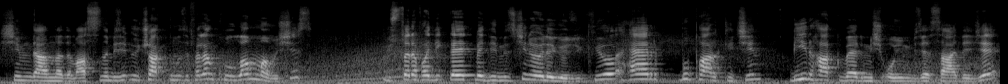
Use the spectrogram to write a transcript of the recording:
Şimdi anladım. Aslında bizim 3 hakkımızı falan kullanmamışız. Üst tarafa dikkat etmediğimiz için öyle gözüküyor. Her bu park için bir hak vermiş oyun bize sadece.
